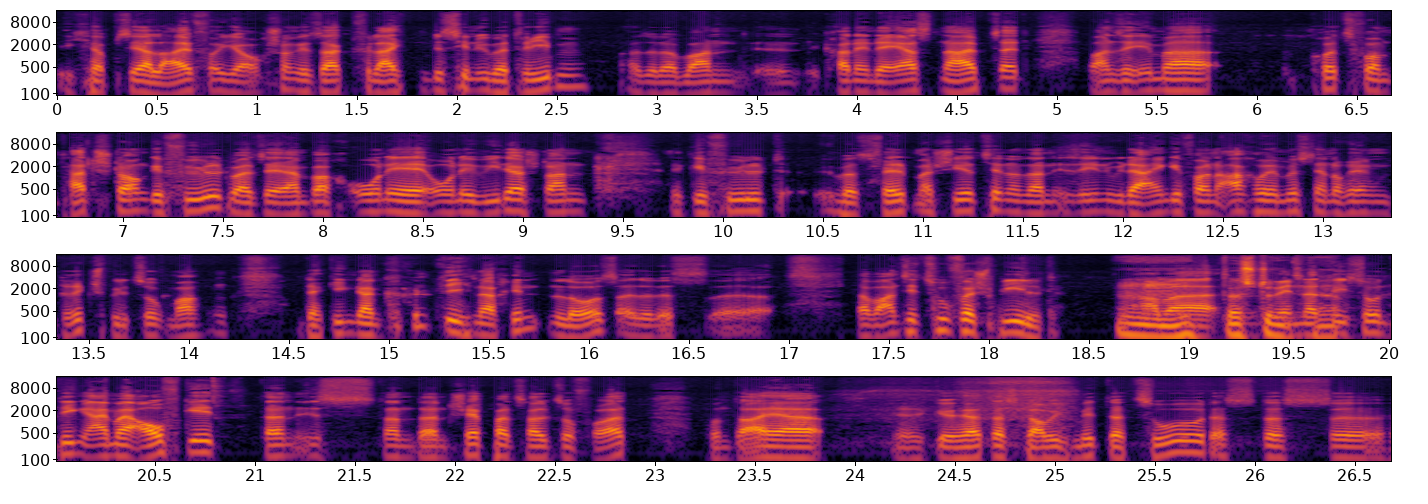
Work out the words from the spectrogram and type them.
ich habe es ja live euch auch schon gesagt, vielleicht ein bisschen übertrieben. Also da waren, äh, gerade in der ersten Halbzeit, waren sie immer kurz vorm Touchdown gefühlt, weil sie einfach ohne, ohne Widerstand gefühlt übers Feld marschiert sind und dann ist ihnen wieder eingefallen, ach, wir müssen ja noch irgendeinen Trickspielzug machen. Und der ging dann gründlich nach hinten los. Also das, äh, da waren sie zu verspielt. Mhm, Aber stimmt, wenn natürlich ja. so ein Ding einmal aufgeht, dann ist, dann, dann scheppert's halt sofort. Von daher gehört das, glaube ich, mit dazu. dass das äh,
